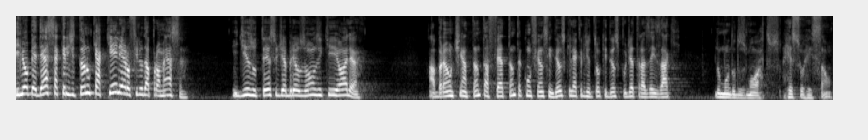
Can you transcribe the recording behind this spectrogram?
Ele obedece acreditando que aquele era o filho da promessa. E diz o texto de Hebreus 11 que, olha, Abraão tinha tanta fé, tanta confiança em Deus, que ele acreditou que Deus podia trazer Isaac do mundo dos mortos, ressurreição.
